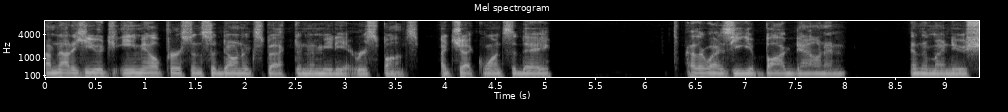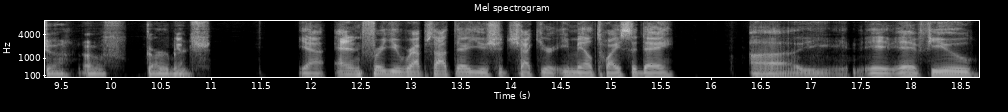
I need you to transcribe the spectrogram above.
I'm not a huge email person, so don't expect an immediate response. I check once a day. Otherwise, you get bogged down in in the minutia of garbage. Yeah. And for you reps out there, you should check your email twice a day. Uh, if you,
